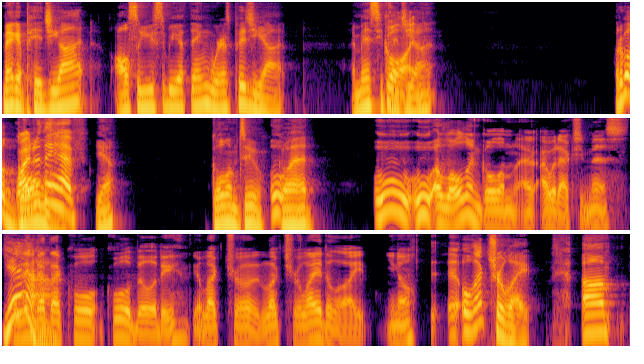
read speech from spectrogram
Mega Pidgeot also used to be a thing. Where's Pidgeot? I miss you, Gone. Pidgeot. What about Why do they have Yeah. Golem too? Ooh. Go ahead. Ooh, ooh, a Alolan Golem I, I would actually miss. They Yeah. got that cool cool ability. The Electro Electrolyte light, you know? Electrolyte. Um,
